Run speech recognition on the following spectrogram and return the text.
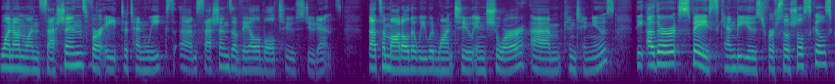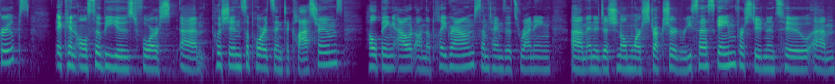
one on one sessions for eight to 10 weeks, um, sessions available to students. That's a model that we would want to ensure um, continues. The other space can be used for social skills groups. It can also be used for um, push in supports into classrooms, helping out on the playground. Sometimes it's running um, an additional, more structured recess game for students who um,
